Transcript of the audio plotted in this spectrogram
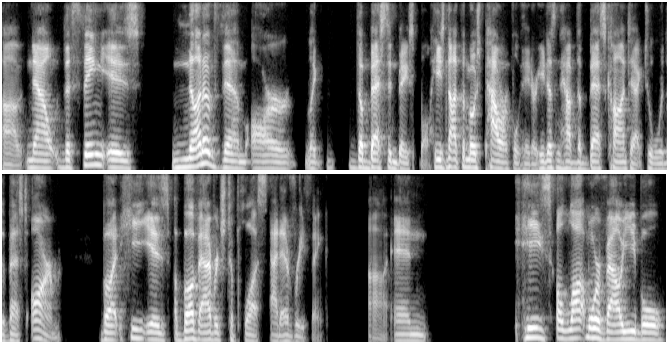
Uh, now, the thing is, none of them are like the best in baseball. He's not the most powerful hitter. He doesn't have the best contact tool or the best arm, but he is above average to plus at everything. Uh, and he's a lot more valuable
